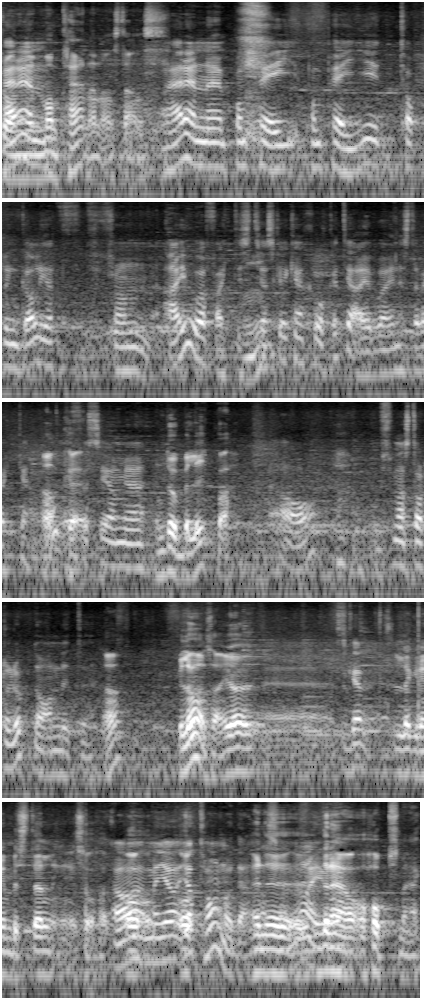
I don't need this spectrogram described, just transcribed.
Här är en- Montana någonstans. Här är en eh, Pompeji, Pompeji Toppling Goliath från Iowa faktiskt. Jag ska kanske åka till Iowa i nästa vecka. Jag får se om jag, En dubbellipa. ja, så man startar upp dagen lite. Ja. Vill du ha en sån? Jag Ska, lägger in beställningen i så fall. ja, Och- men jag, och- jag tar nog den. En, alltså, eh, den här Hopsmack,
